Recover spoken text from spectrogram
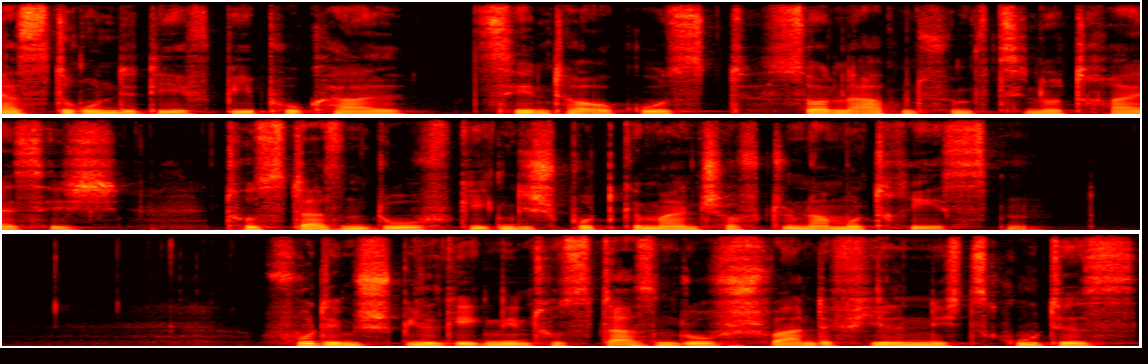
Erste Runde DFB-Pokal, 10. August, Sonnabend 15.30 Uhr, TuS Dassendorf gegen die Sportgemeinschaft Dynamo Dresden. Vor dem Spiel gegen den TuS Dassendorf schwante vielen nichts Gutes,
